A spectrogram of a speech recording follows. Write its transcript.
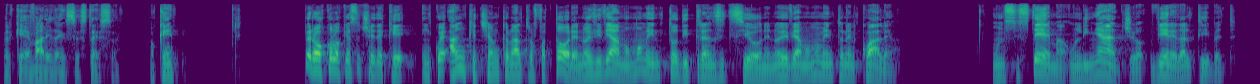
perché è valida in se stessa. Ok? Però quello che succede è che que- anche, c'è anche un altro fattore, noi viviamo un momento di transizione, noi viviamo un momento nel quale un sistema, un lignaggio viene dal Tibet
